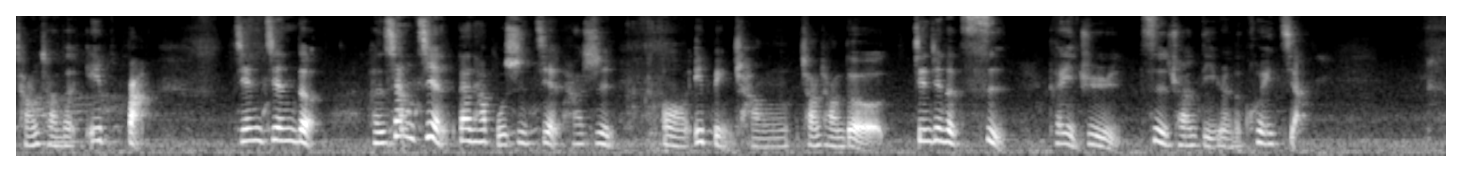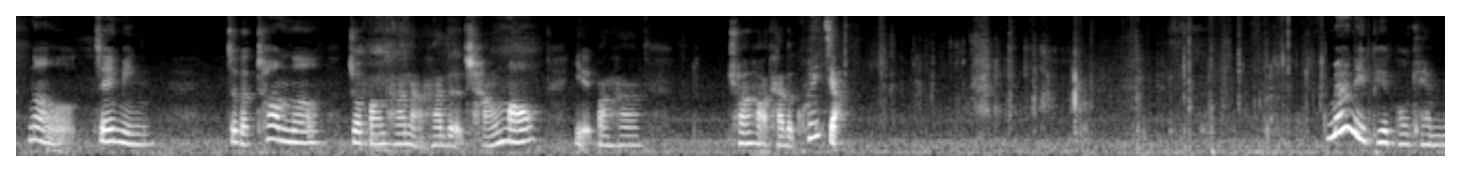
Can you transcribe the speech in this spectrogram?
长长的一把，尖尖的，很像剑，但它不是剑，它是。呃，一柄长长长的、尖尖的刺，可以去刺穿敌人的盔甲。那这一名这个 Tom 呢，就帮他拿他的长矛，也帮他穿好他的盔甲。Many people came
